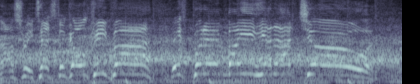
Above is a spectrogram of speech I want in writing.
Nasri test for goalkeeper! It's put in by Iheanacho!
